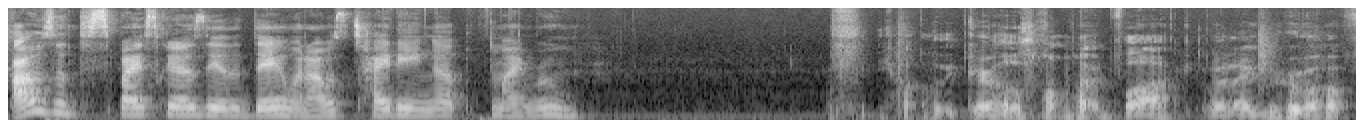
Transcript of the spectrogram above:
I was at the Spice Girls the other day when I was tidying up my room. Yo, the girls on my block when I grew up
